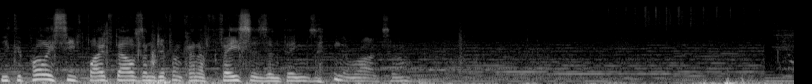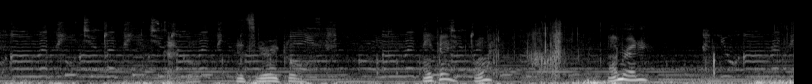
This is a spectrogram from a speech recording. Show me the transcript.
You could probably see 5,000 different kind of faces and things in the rocks, huh? It's very cool. Okay, well, I'm ready. You on repeat.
